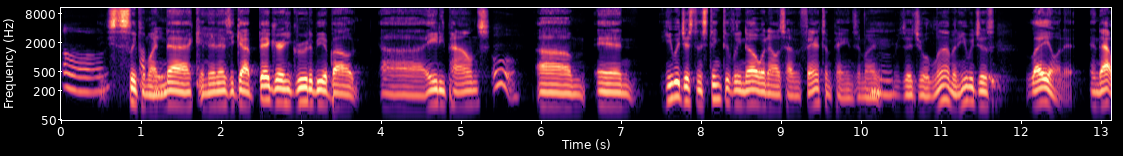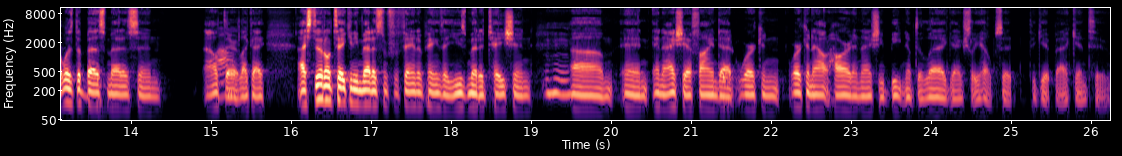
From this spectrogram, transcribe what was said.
Oh. he used to sleep on my neck and then as he got bigger he grew to be about uh 80 pounds Ooh. um and he would just instinctively know when i was having phantom pains in my Mm-hmm. residual limb and he would just lay on it and that was the best medicine out there like i i still don't take any medicine for phantom pains i use meditation Mm-hmm. um, and and actually I find that working working out hard and actually beating up the leg actually helps it to get back into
